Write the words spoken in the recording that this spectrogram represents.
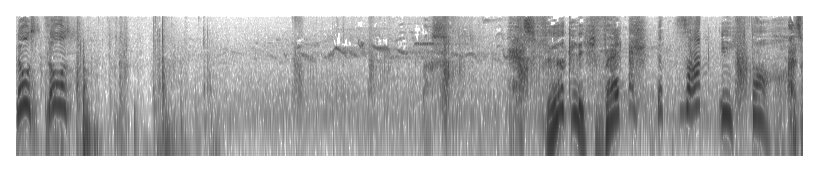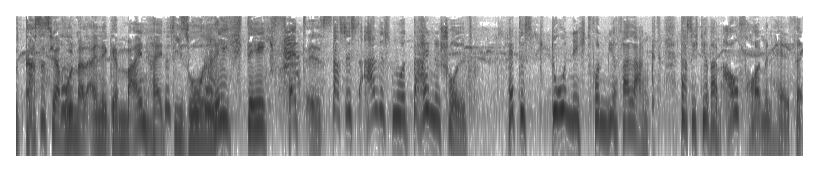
Los, los! Er ist wirklich weg. Sag ich doch. Also das ist ja wohl mal eine Gemeinheit, die so richtig fett ist. Das ist alles nur deine Schuld. Hättest du nicht von mir verlangt, dass ich dir beim Aufräumen helfe,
